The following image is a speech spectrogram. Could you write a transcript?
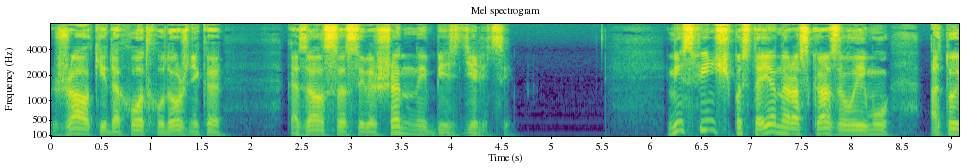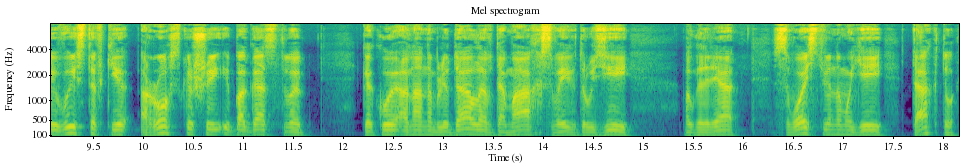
жалкий доход художника казался совершенной безделицей. Мисс Финч постоянно рассказывала ему о той выставке роскоши и богатства, какую она наблюдала в домах своих друзей, благодаря свойственному ей такту.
